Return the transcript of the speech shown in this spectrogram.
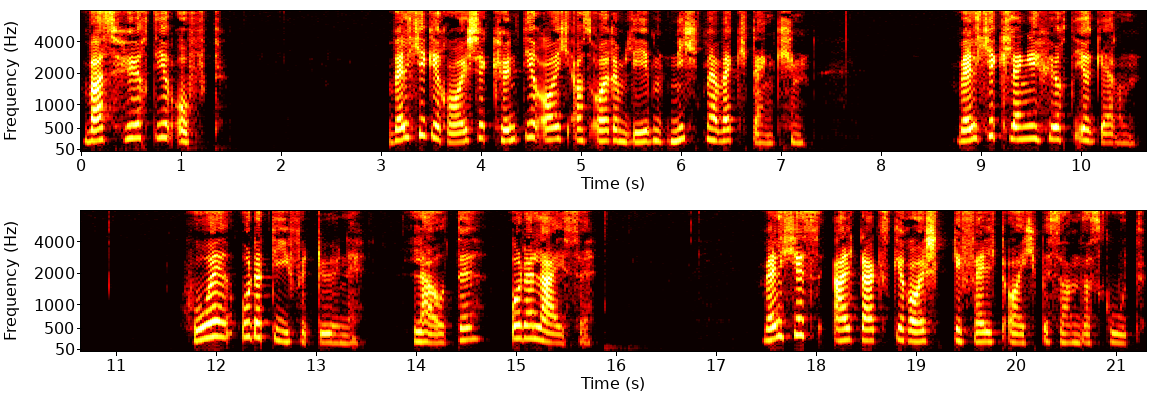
Was hört ihr oft? Welche Geräusche könnt ihr euch aus eurem Leben nicht mehr wegdenken? Welche Klänge hört ihr gern? Hohe oder tiefe Töne? Laute oder leise? Welches Alltagsgeräusch gefällt euch besonders gut?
